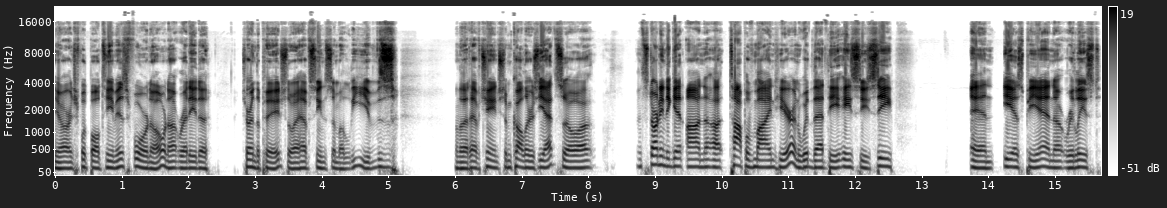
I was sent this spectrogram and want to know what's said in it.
The Orange football team is 4 0. We're not ready to turn the page, so I have seen some uh, leaves that have changed some colors yet. So uh, it's starting to get on uh, top of mind here. And with that, the ACC and ESPN uh, released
